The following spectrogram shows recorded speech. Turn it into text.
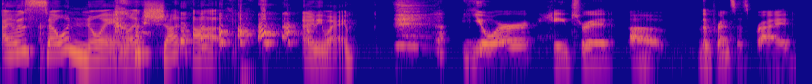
I was so annoying. Like, shut up. Anyway, Your hatred of the Princess Bride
